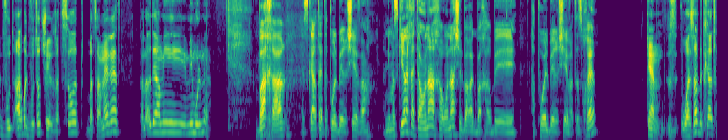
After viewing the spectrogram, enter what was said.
קבוצ... ארבע קבוצות שרצות בצמרת, אתה לא יודע מי, מי מול מי. בכר, הזכרת את הפועל באר שבע, אני מזכיר לך את העונה האחרונה של ברק בכר בהפועל באר שבע, אתה זוכר? כן, הוא עזב בתחילת 18-19,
